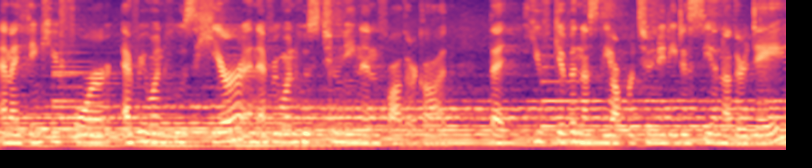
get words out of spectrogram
And I thank you for everyone who's here and everyone who's tuning in, Father God, that you've given us the opportunity to see another day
